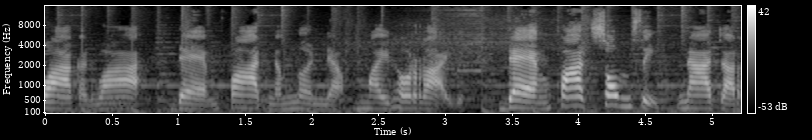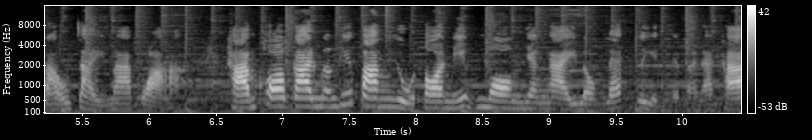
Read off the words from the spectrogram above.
ว่ากันว่า แดงฟาดน้ำเงินเนี่ยไม่เท่าไหร่ แดงฟาดส้มสิน่าจะเร้าใจมากกว่า ถามคอการเมืองที่ฟังอยู่ตอนนี้มองยังไงลองแลกเปลี่ยนกันมานะคะ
